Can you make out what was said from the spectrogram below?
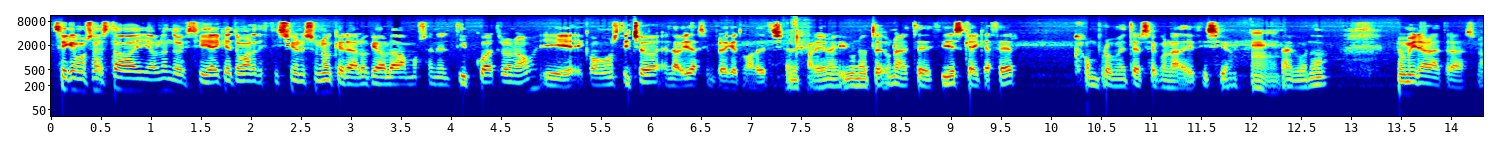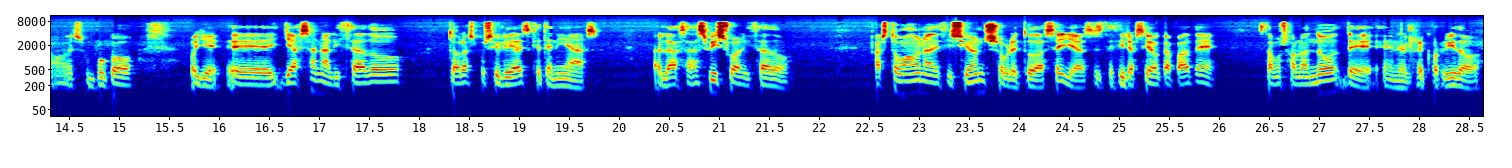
Sí, que hemos estado ahí hablando de si hay que tomar decisiones o no, que era lo que hablábamos en el tip 4, ¿no? Y como hemos dicho, en la vida siempre hay que tomar decisiones, Mariano. Y uno una vez te decides que hay que hacer, comprometerse con la decisión, mm. ¿de acuerdo? No mirar atrás, ¿no? Es un poco, oye, eh, ya has analizado todas las posibilidades que tenías, las has visualizado, has tomado una decisión sobre todas ellas, es decir, has sido capaz de Estamos hablando de en el recorrido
